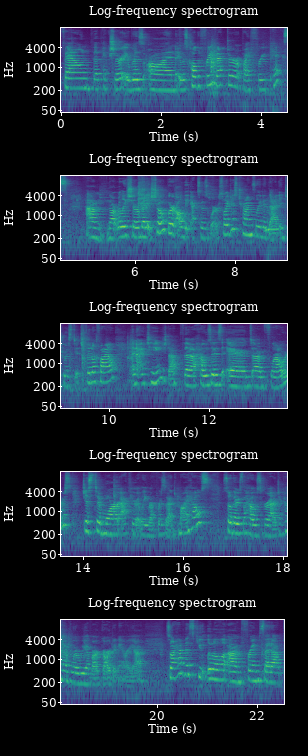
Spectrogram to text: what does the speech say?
found the picture. It was on, it was called a Free Vector by Free Picks. I'm not really sure, but it showed where all the X's were. So I just translated that into a stitch fiddle file and I changed up the houses and um, flowers just to more accurately represent my house. So there's the house garage and kind of where we have our garden area. So I have this cute little um, frame set up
